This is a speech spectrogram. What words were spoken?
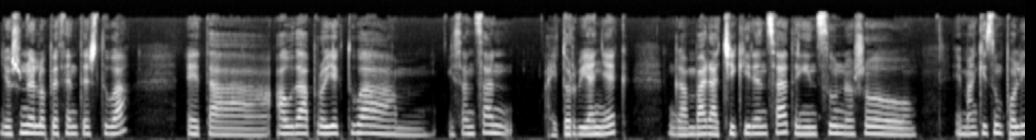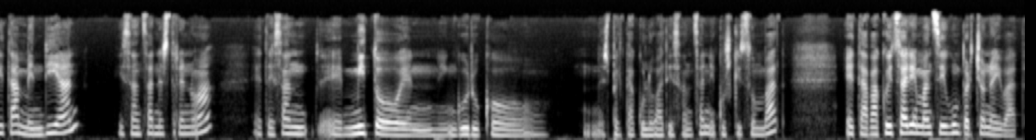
Josune Lopezen testua eta hau da proiektua mm, izan zen Aitor Biainek ganbara txikirentzat egin zuen oso emankizun polita mendian izan zen estrenoa eta izan e, mitoen inguruko espektakulo bat izan zen, ikuskizun bat, eta bakoitzari eman zigun pertsonai bat.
